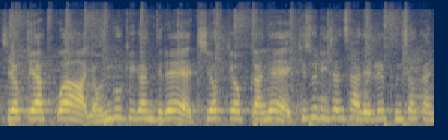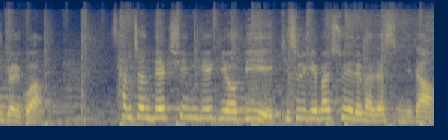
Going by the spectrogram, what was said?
지역대학과 연구기관들의 지역기업 간의 기술 이전 사례를 분석한 결과 3,150개 기업이 기술개발 수혜를 받았습니다.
